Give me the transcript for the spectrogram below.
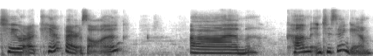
to our campfire song. Um. Come into Sangam.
